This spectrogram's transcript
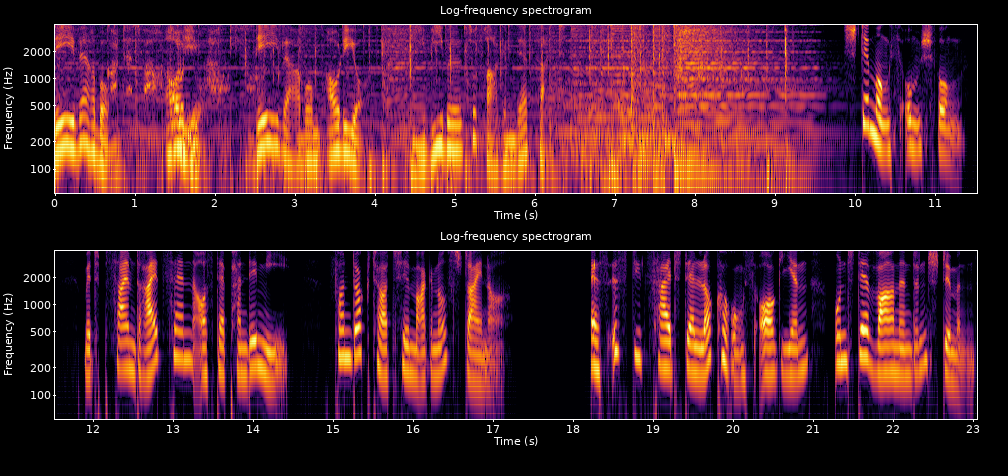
De Verbum. Gottes Wort. Audio. De Verbum Audio. Die Bibel zu Fragen der Zeit. Stimmungsumschwung mit Psalm 13 aus der Pandemie von Dr. Till Magnus Steiner. Es ist die Zeit der Lockerungsorgien und der warnenden Stimmen.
